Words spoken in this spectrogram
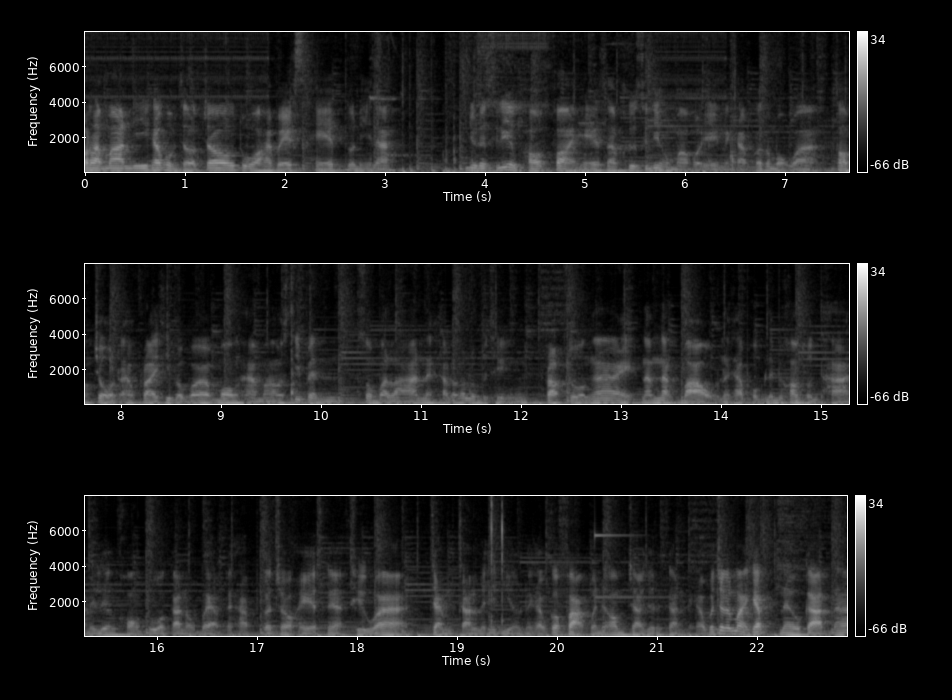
ประมาณนี้ครับผมสำหรับเจ้าตัว HyperX Head ตัวนี้นะ อยู่ในซีรีส์ของ Mouse Fire Head ครับคือซีรีส์ของเมาส์เขาเองนะครับก็ต้องบอกว่าตอบโจทย์นะครับใครที่แบบว่ามองหาเมาส์ที่เป็นทรงบาลานซ์นะครับแล้วก็รวมไปถึงปรับตัวง่ายน้ำหนักเบานะครับผมและมีความทนทานในเรื่องของตัวการออกแบบนะครับก็เจ้า Head เนี่ยถือว่าแจ่มจันเลยทีเดียวนะครับก็ฝากไว้ในอ้อมใจด้วยกันนะครับไว้เจอกันใหม่ครับในโอกาสหน้า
